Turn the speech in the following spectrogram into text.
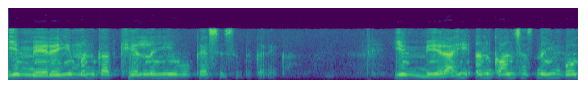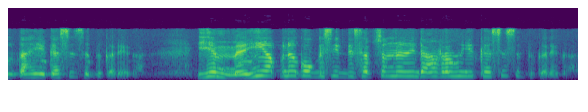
ये मेरे ही मन का खेल नहीं है, वो कैसे सिद्ध करेगा? ये मेरा ही अनकॉन्सियस नहीं बोलता है, ये कैसे सिद्ध करेगा? ये मैं ही अपने को किसी डिसेप्शन में नहीं डाल रहा हूँ, ये कैसे सिद्ध करेगा?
